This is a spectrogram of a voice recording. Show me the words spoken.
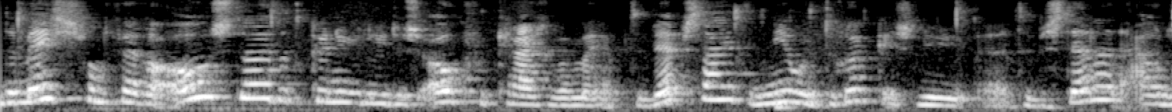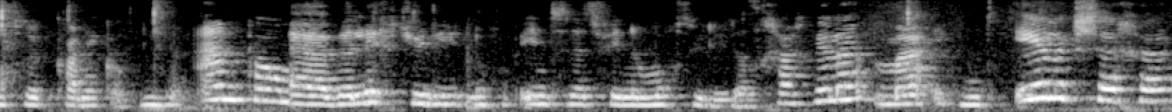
de Meesters van het Verre Oosten, dat kunnen jullie dus ook verkrijgen bij mij op de website. De nieuwe druk is nu uh, te bestellen. De oude druk kan ik ook niet meer aankomen. Uh, wellicht jullie het nog op internet vinden, mochten jullie dat graag willen. Maar ik moet eerlijk zeggen,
